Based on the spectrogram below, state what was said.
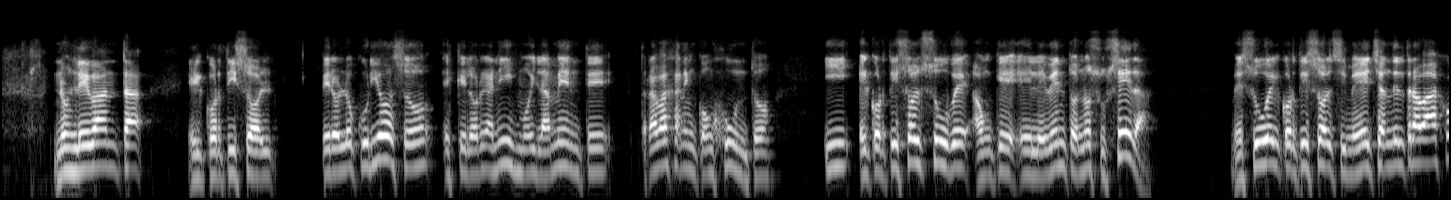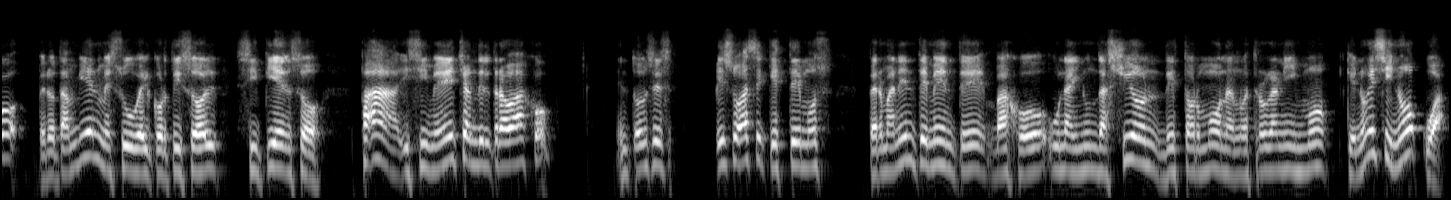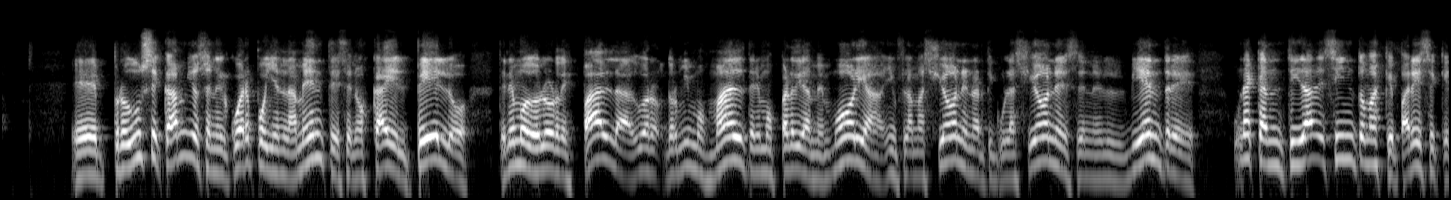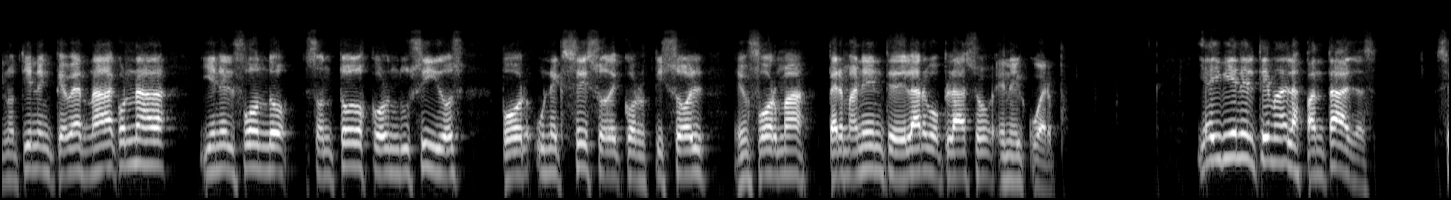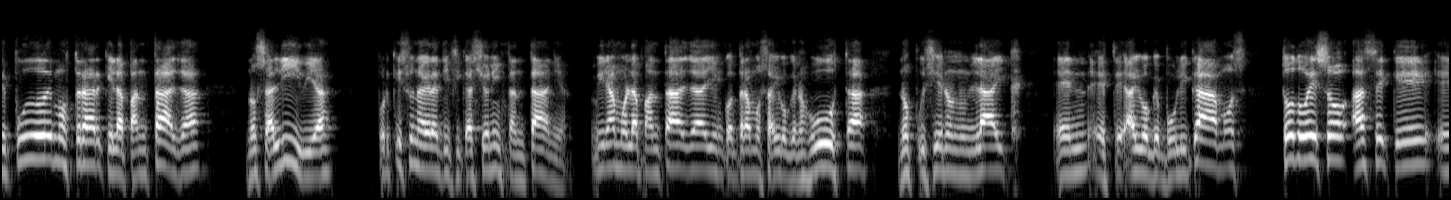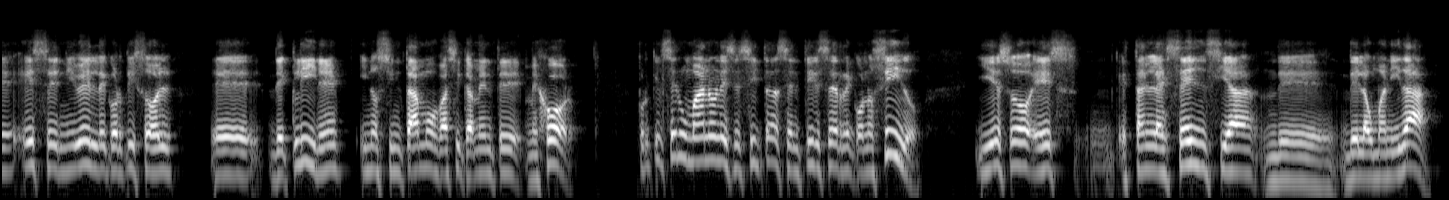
nos levanta el cortisol. Pero lo curioso es que el organismo y la mente trabajan en conjunto y el cortisol sube aunque el evento no suceda. Me sube el cortisol si me echan del trabajo, pero también me sube el cortisol si pienso, y si me echan del trabajo, entonces eso hace que estemos permanentemente bajo una inundación de esta hormona en nuestro organismo que no es inocua. Eh, produce cambios en el cuerpo y en la mente, se nos cae el pelo, tenemos dolor de espalda, dormimos mal, tenemos pérdida de memoria, inflamación en articulaciones, en el vientre, una cantidad de síntomas que parece que no tienen que ver nada con nada, y en el fondo son todos conducidos por un exceso de cortisol en forma permanente de largo plazo en el cuerpo. Y ahí viene el tema de las pantallas. Se pudo demostrar que la pantalla nos alivia porque es una gratificación instantánea. Miramos la pantalla y encontramos algo que nos gusta, nos pusieron un like en este, algo que publicamos. Todo eso hace que eh, ese nivel de cortisol eh, decline y nos sintamos básicamente mejor. Porque el ser humano necesita sentirse reconocido y eso es, está en la esencia de, de la humanidad.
